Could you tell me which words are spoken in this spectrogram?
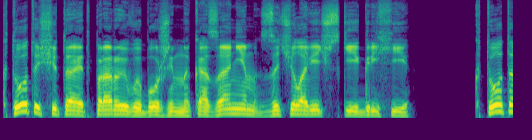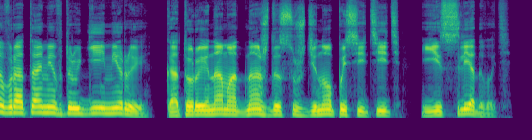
Кто-то считает прорывы божьим наказанием за человеческие грехи, кто-то вратами в другие миры, которые нам однажды суждено посетить и исследовать.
